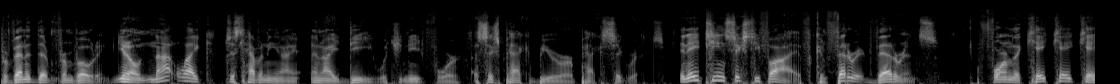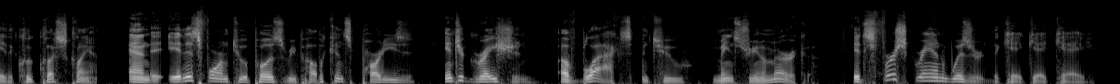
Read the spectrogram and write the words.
prevented them from voting. You know, not like just having an ID, which you need for a six pack of beer or a pack of cigarettes. In 1865, Confederate veterans formed the KKK, the Ku Klux Klan, and it is formed to oppose the Republican Party's integration of blacks into mainstream America. Its first grand wizard, the KKK,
